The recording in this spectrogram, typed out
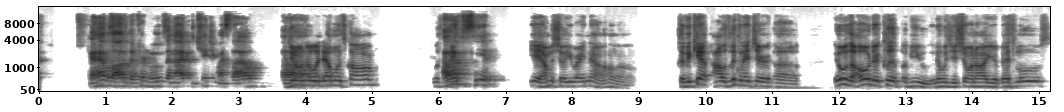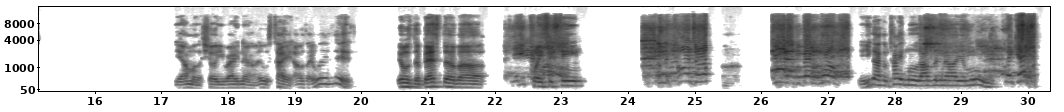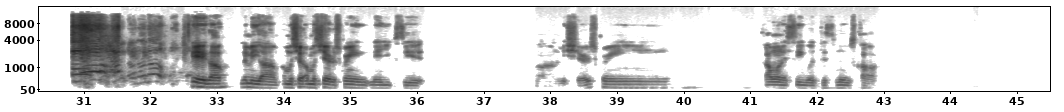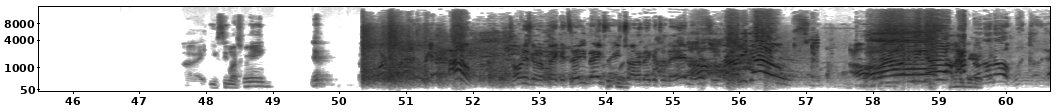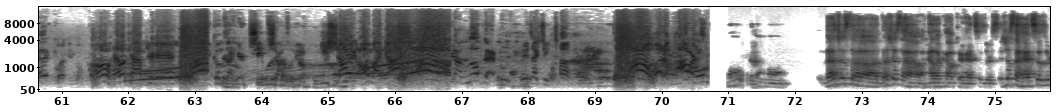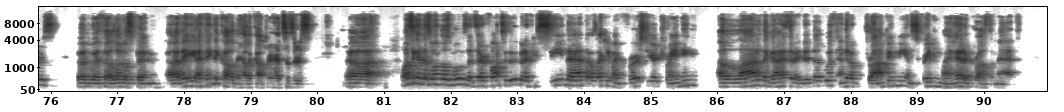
I have a lot of different moves, and I've been changing my style you don't know what that one's called? What's I'll have to see it. Yeah, I'm gonna show you right now. Hold on. Cause it kept I was looking at your uh it was an older clip of you and it was just showing all your best moves. Yeah, I'm gonna show you right now. It was tight. I was like, what is this? It was the best of uh 2016. Yeah, you got some tight moves. I was looking at all your moves. No, no, no. Here you go. Let me um I'm gonna share I'm gonna share the screen and then you can see it. Uh, let me share the screen. I want to see what this move's called. All right, you see my screen? Yep. Oh! Tony's gonna fake it till he makes it. He's trying to make it to the end. Oh, round he goes. Oh, round we go. Right there. No, no, no. What the heck? Oh, helicopter here. He comes out here cheap shots. He's showing. Oh my god! Oh, I love that movie. It's actually tough. Oh, what a power! That's just a that's just a helicopter head scissors. It's just a head scissors, but with a little spin. Uh, they I think they call it the helicopter head scissors. Uh, once again, that's one of those moves that they're fun to do. But if you see that, that was actually my first year training. A lot of the guys that I did that with ended up dropping me and scraping my head across the mat.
